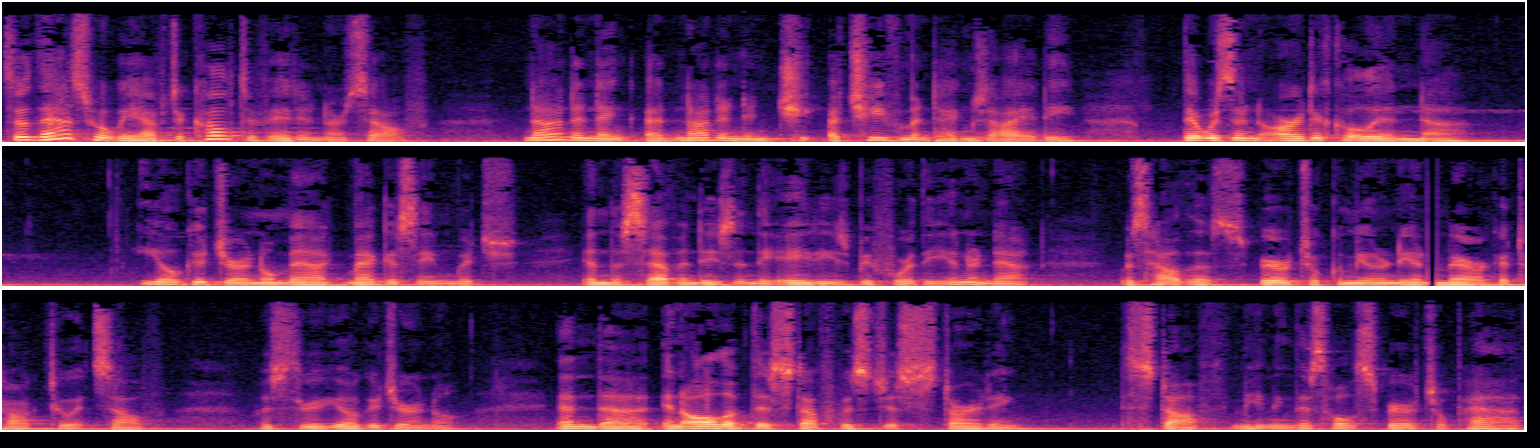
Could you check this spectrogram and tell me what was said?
So that's what we have to cultivate in ourselves, not an uh, not an achievement anxiety. There was an article in uh, Yoga Journal mag- magazine, which in the 70s and the 80s, before the internet, was how the spiritual community in America talked to itself, was through Yoga Journal. And, uh, and all of this stuff was just starting. Stuff, meaning this whole spiritual path.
